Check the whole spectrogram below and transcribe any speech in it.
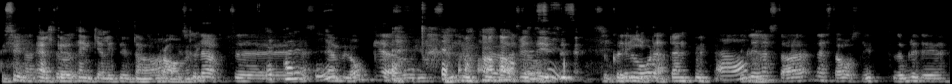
är synd att Jag älskar att tänka lite utanför Ja, ramen. vi skulle haft eh, en vlogg här och gjort film. Ja, precis. Så kunde vi ha den. den. Det Ja. blir nästa, nästa avsnitt. Då blir det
